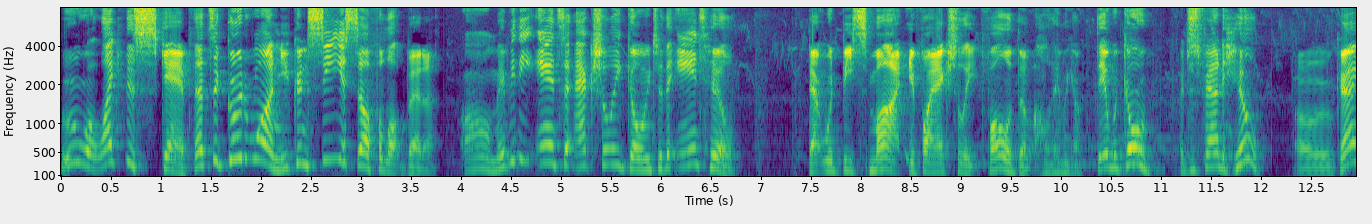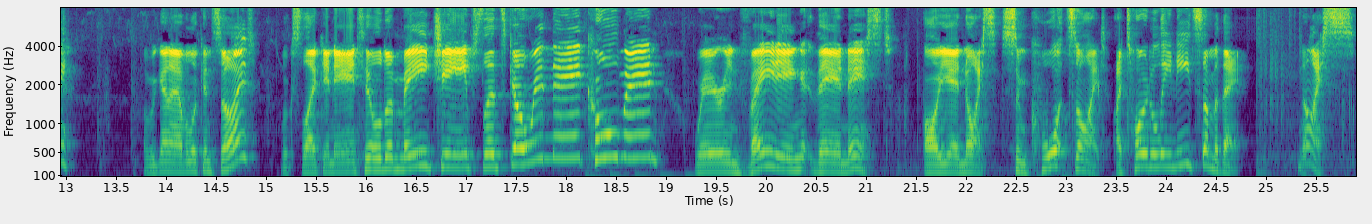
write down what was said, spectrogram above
Ooh, I like this scab. That's a good one. You can see yourself a lot better. Oh, maybe the ants are actually going to the ant hill. That would be smart if I actually followed them. Oh, there we go. There we go. I just found a hill. Okay. Are we gonna have a look inside? Looks like an ant hill to me, champs. Let's go in there. Cool, man. We're invading their nest. Oh yeah, nice. Some quartzite. I totally need some of that. Nice.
